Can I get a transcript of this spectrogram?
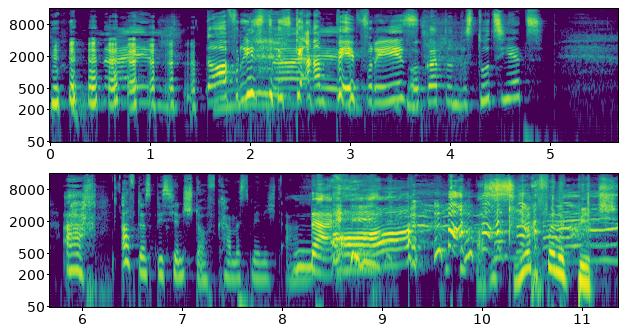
Nein. Da frisst das Gampe, frisst. Oh Gott, und was tut sie jetzt? Ach, auf das bisschen Stoff kam es mir nicht an. Nein. Was ist hier für eine Bitch?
